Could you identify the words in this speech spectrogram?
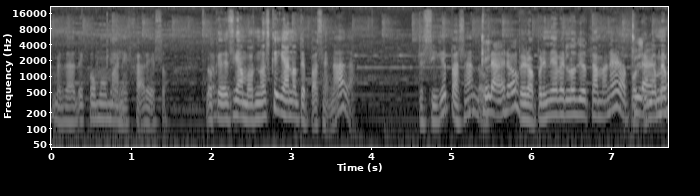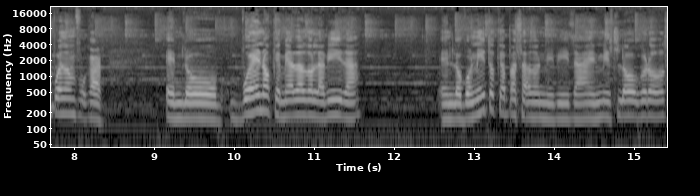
¿verdad? De cómo manejar eso. Lo que decíamos, no es que ya no te pase nada te sigue pasando. Claro. Pero aprende a verlo de otra manera, porque yo me puedo enfocar en lo bueno que me ha dado la vida, en lo bonito que ha pasado en mi vida, en mis logros,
